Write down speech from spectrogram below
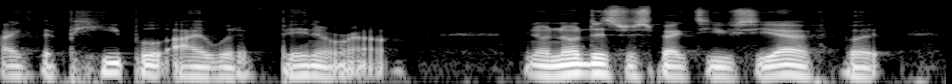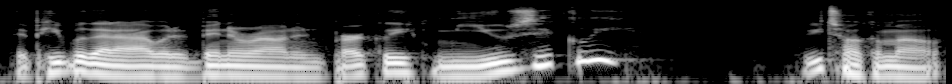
like the people I would have been around. You know, no disrespect to UCF, but the people that I would have been around in Berklee musically, we talking about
